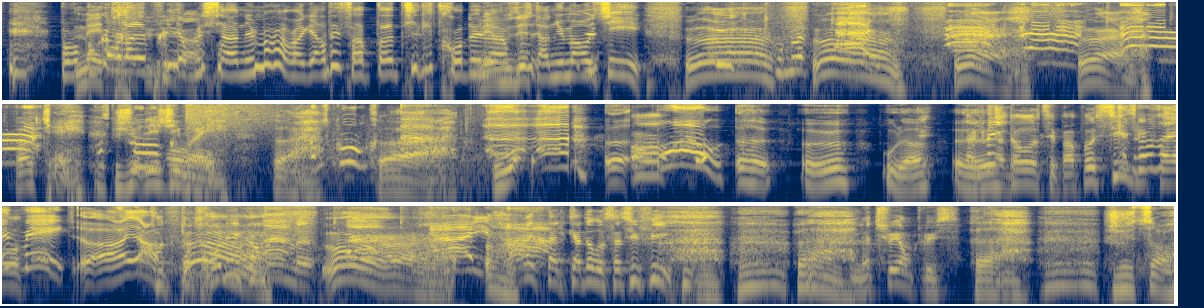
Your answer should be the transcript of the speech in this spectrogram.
Pour, Maître. pourquoi vous l'avez pris? En plus, c'est un humain. Regardez sa tête, il est trop nul. Mais vous plus- êtes un humain aussi. Ok, je l'ai givré. Ah, ah. Wa- Wow euh, euh, oula. euh, Cadeau, c'est pas possible. Qu'est-ce que vous il avez fait? Ah, rien. Faut te contrôler quand même. Ah, Arrête, t'as le cadeau, ça suffit. ah, Tu l'as tué en plus. ah. je sens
